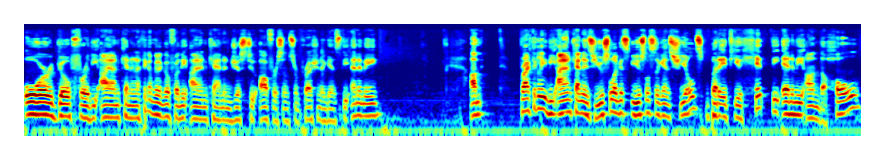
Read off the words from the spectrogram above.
or go for the ion cannon. I think I'm going to go for the ion cannon just to offer some suppression against the enemy. Um, practically, the ion cannon is useless against, useless against shields, but if you hit the enemy on the hull,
